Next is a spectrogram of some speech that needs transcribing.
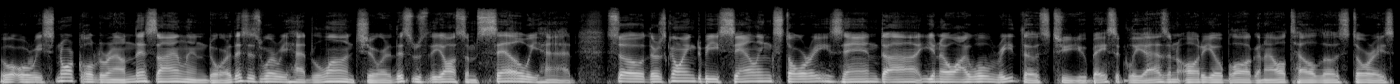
or, or, we snorkeled around this island or this is where we had lunch or this was the awesome sail we had so there's going to be sailing stories and uh, you know i will read those to you basically as an audio blog and i will tell those stories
